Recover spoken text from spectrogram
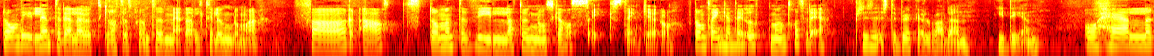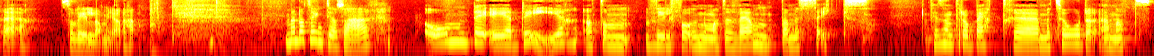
de vill inte dela ut gratis preventivmedel till ungdomar. För att de inte vill att ungdomar ska ha sex, tänker jag då. De tänker att det uppmuntrar till det. Precis, det brukar väl vara den idén. Och hellre så vill de göra det här. Men då tänkte jag så här. Om det är det, att de vill få ungdomar att vänta med sex. Finns det inte då bättre metoder än att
